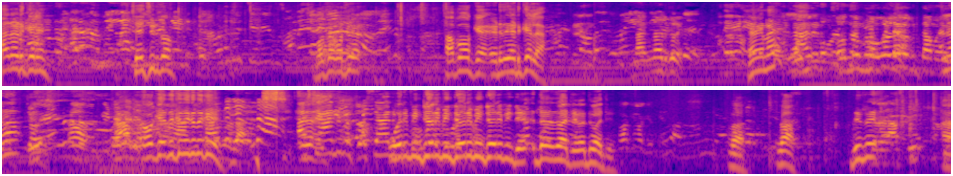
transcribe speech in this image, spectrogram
ആരെടുക്കൽ ചേച്ചി എടുത്തോ? കുറച്ച് അപ്പൊ ഓക്കെ എടുക്കല്ല? എങ്ങനെ? ഓക്കെ നിക്ക് നിക്ക് നിക്ക്. ഒരു മിനിറ്റ് ഒരു മിനിറ്റ് ഒരു മിനിറ്റ് ഒരു മിനിറ്റ്. ഇത് മാറ്റി ഇത് മാറ്റി. വാ വാ. ഇത് ആ.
